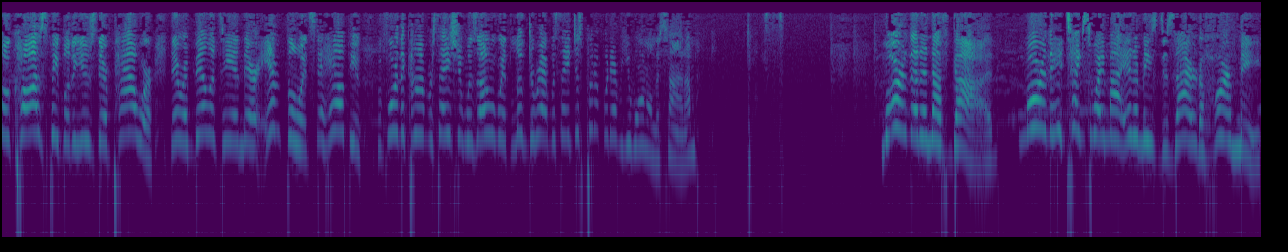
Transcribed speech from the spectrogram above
will cause people to use their power, their ability, and their influence to help you. Before the conversation was over with, Luke Durrett was saying, just put up whatever you want on the sign. I'm yes. More than enough, God more than he takes away my enemy's desire to harm me.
